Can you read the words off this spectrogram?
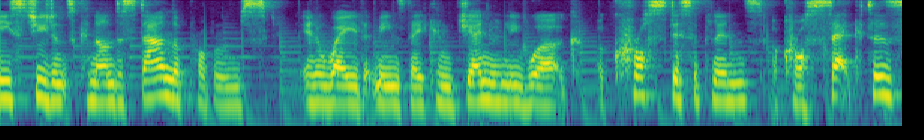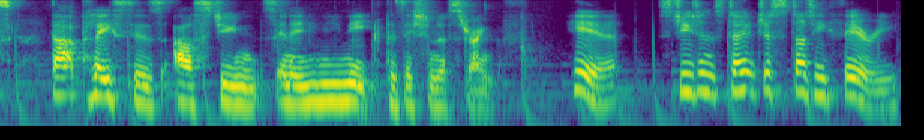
these students can understand the problems in a way that means they can genuinely work across disciplines, across sectors. That places our students in a unique position of strength. Here, students don't just study theory,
